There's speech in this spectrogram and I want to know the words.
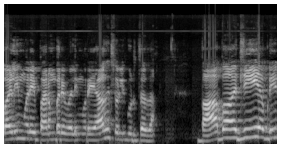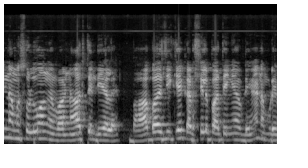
வழிமுறை பரம்பரை வழிமுறையாக சொல்லி கொடுத்ததுதான். பாபாஜி அப்படின்னு நம்ம சொல்லுவாங்க நார்த் இந்தியாவில் பாபாஜிக்கே கடைசியில் பார்த்தீங்க அப்படின்னா நம்முடைய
